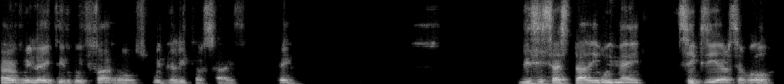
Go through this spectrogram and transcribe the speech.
are related with farrows with the litter size. Okay. This is a study we made six years ago.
